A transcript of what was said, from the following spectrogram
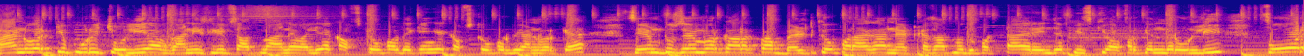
हैंडवर्क की पूरी चोली है, अफगानी स्लीव साथ में आने वाली है। कफ्स के ऊपर देखेंगे कफ्स के ऊपर भी हैंडवर्क है। सेम टू सेम वर्क आ बेल्ट के ऊपर आएगा नेट के साथ में दुपट्टा है रेंजर पीस की ऑफ़र के अंदर only four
